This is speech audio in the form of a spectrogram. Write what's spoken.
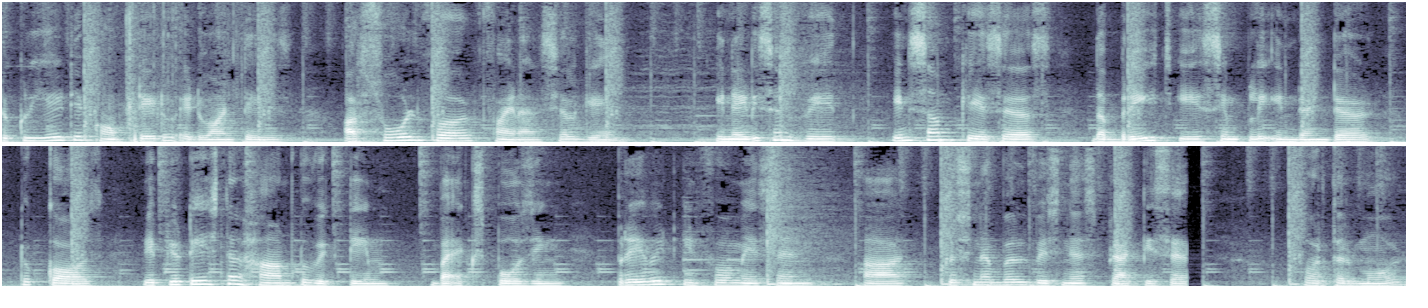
to create a competitive advantage or sold for financial gain. In addition, with in some cases the breach is simply intended to cause reputational harm to victim by exposing private information or questionable business practices. Furthermore,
